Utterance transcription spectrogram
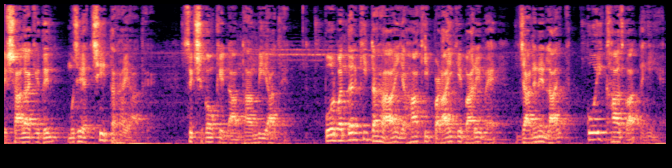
इस शाला के दिन मुझे अच्छी तरह याद है। शिक्षकों के नाम धाम भी याद है। पोरबंदर की तरह यहाँ की पढ़ाई के बारे में जानने लायक कोई खास बात नहीं है।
